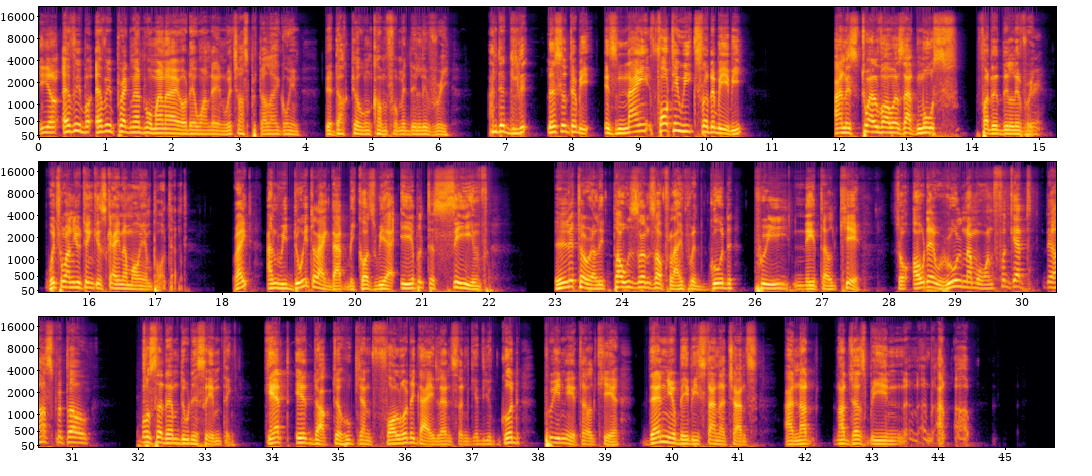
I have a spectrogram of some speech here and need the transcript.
You know, every every pregnant woman I or they wondering which hospital I go in. The doctor won't come for my delivery. And the, listen to me, it's nine, 40 weeks for the baby, and it's 12 hours at most for the delivery. Which one you think is kind of more important? Right? And we do it like that because we are able to save literally thousands of lives with good prenatal care. So out there, rule number one, forget the hospital. Most of them do the same thing. Get a doctor who can follow the guidelines and give you good prenatal care. Then your baby stand a chance and not not just being uh, uh,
